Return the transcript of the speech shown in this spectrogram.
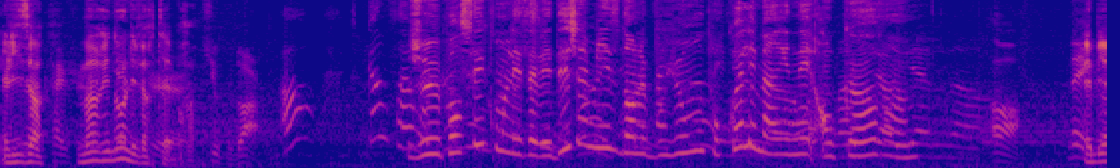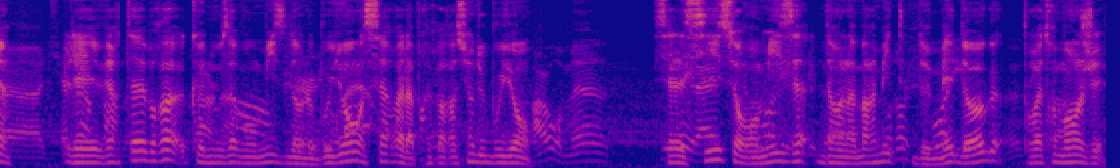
Elisa, marinons les vertèbres. Je pensais qu'on les avait déjà mises dans le bouillon. Pourquoi les mariner encore? Eh bien, les vertèbres que nous avons mises dans le bouillon servent à la préparation du bouillon. Celles-ci seront mises dans la marmite de Médoc pour être mangées.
